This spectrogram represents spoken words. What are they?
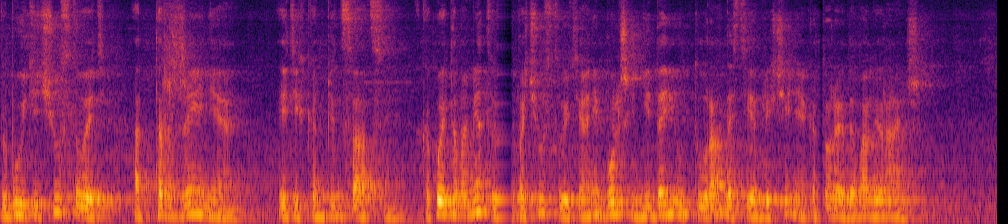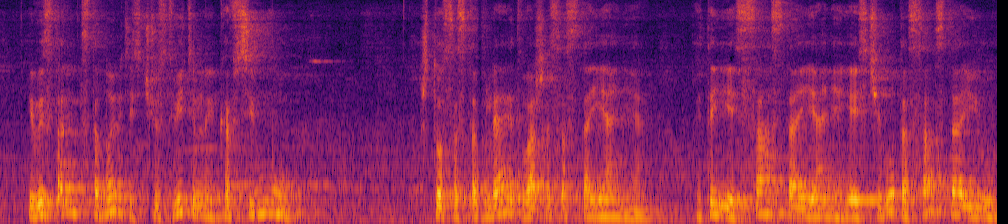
вы будете чувствовать отторжение этих компенсаций. В какой-то момент вы почувствуете, они больше не дают ту радость и облегчение, которое давали раньше. И вы становитесь чувствительны ко всему, что составляет ваше состояние. Это и есть состояние. Я из чего-то состою.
